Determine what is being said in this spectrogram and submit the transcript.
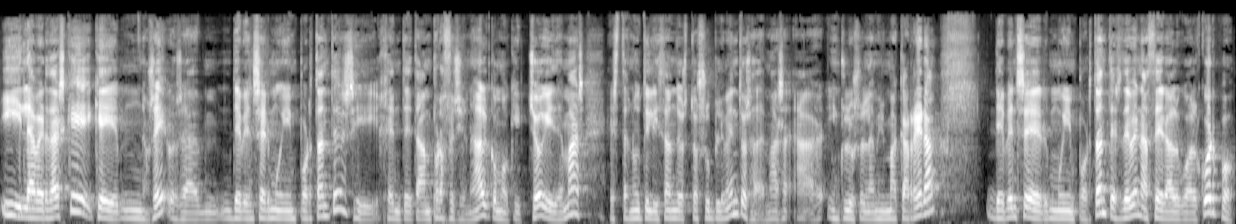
Y la verdad es que, que, no sé, o sea, deben ser muy importantes y gente tan profesional como Kipchoge y demás están utilizando estos suplementos, además incluso en la misma carrera, deben ser muy importantes, deben hacer algo al cuerpo.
